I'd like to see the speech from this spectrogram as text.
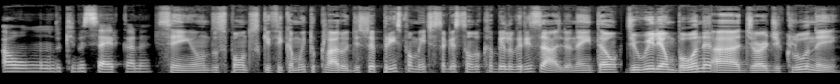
ao mundo que nos cerca, né? Sim, um dos pontos que fica muito claro disso é principalmente essa questão do cabelo grisalho, né? Então, de William Bonner a George Clooney,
